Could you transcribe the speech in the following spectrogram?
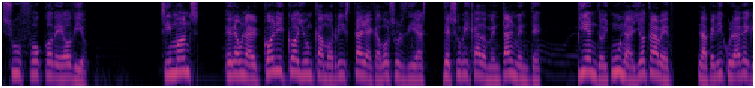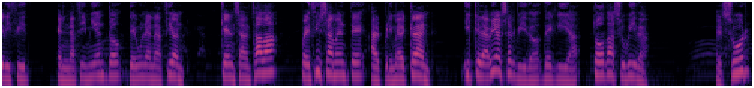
su foco de odio. Simmons era un alcohólico y un camorrista y acabó sus días desubicado mentalmente viendo una y otra vez la película de Griffith El nacimiento de una nación, que ensalzaba precisamente al primer clan y que le había servido de guía toda su vida. El sur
